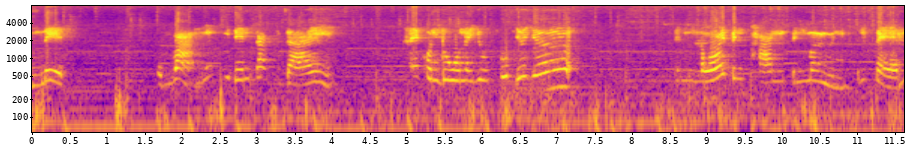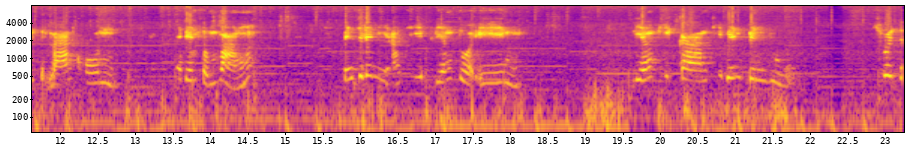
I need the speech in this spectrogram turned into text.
สำเร็จ ผมหวังที่เบนซ์ตั้งใจ ให้คนดูใน YouTube เยอะๆ เป็นร้อยเป็นพัน เป็นหมื่น เป็นแสนเป็นล้านคนให้เบนสมหวังเบนจะได้มีอาชีพเลี้ยงตัวเอง เลี้ยงพิการที่เบ้นเป็นอยู่ ช่วยส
